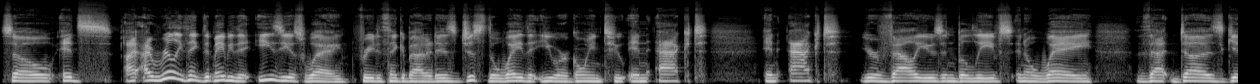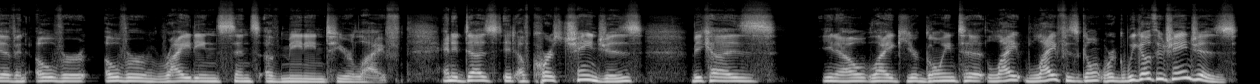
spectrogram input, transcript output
So it's, I, I, really think that maybe the easiest way for you to think about it is just the way that you are going to enact, enact your values and beliefs in a way that does give an over overriding sense of meaning to your life. And it does, it of course changes because you know like you're going to life life is going we we go through changes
